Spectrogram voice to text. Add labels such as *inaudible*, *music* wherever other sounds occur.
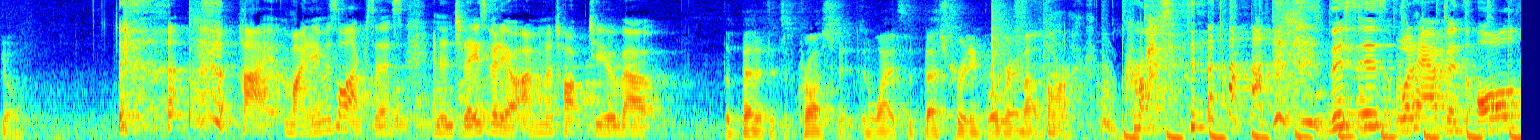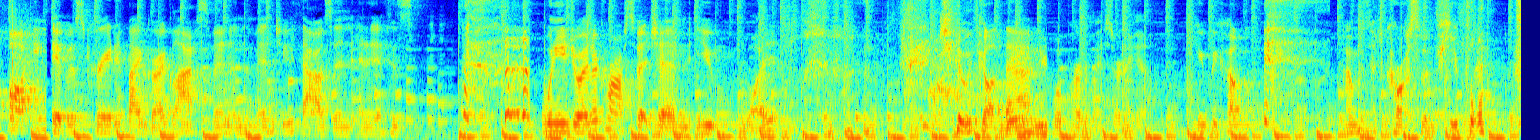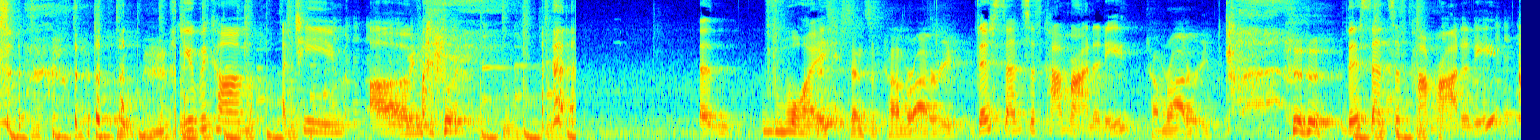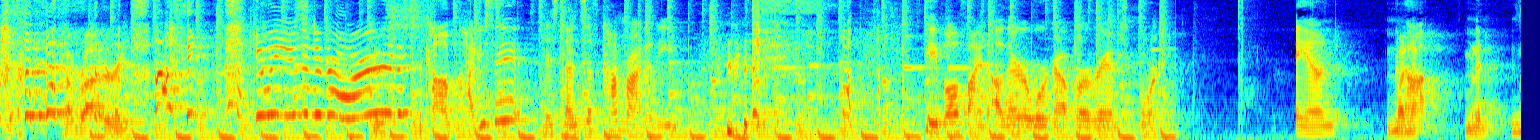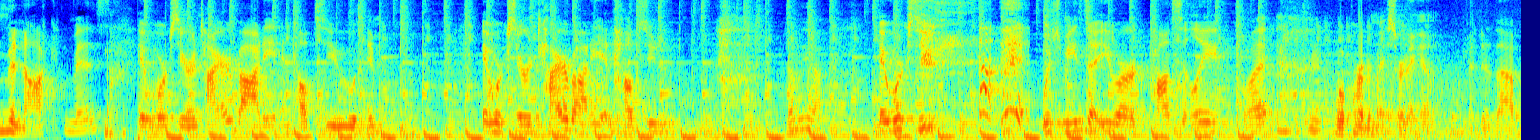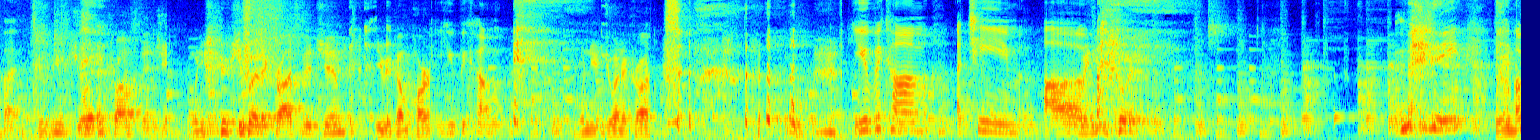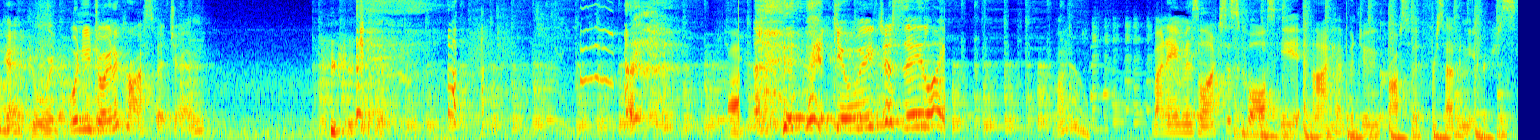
Go. *laughs* Hi, my name is Alexis, and in today's video, I'm going to talk to you about The benefits of CrossFit and why it's the best training program out there. fuck cross. *laughs* this is what happens all the fucking. It was created by Greg Glassman in the mid 2000s, and it has. *laughs* when you join a CrossFit gym, you what? We cut that? What part am I starting at? You become. I almost said CrossFit people. *laughs* you become a team of. Join *laughs* uh, What? this sense of camaraderie, This sense of camaraderie. camaraderie, *laughs* This sense of camaraderie. camaraderie. Can we use a different word? This- Com- how do you say it? This sense of camaraderie. People find other workout programs boring and mono- Mono- mon- monotonous. it works your entire body and helps you. Im- it works your entire body and helps you. To- *sighs* oh yeah, it works. You- *laughs* which means that you are constantly what? What part am I starting at? I did that, but You join a CrossFit gym. *laughs* When you join a CrossFit gym, you become part. you become. *laughs* When you join a cross, You become a team of when you join, *laughs* many. When you okay. join- when you join a CrossFit gym. *laughs* Can we just say like what? My name is Alexis Kowalski and I have been doing CrossFit for seven years.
